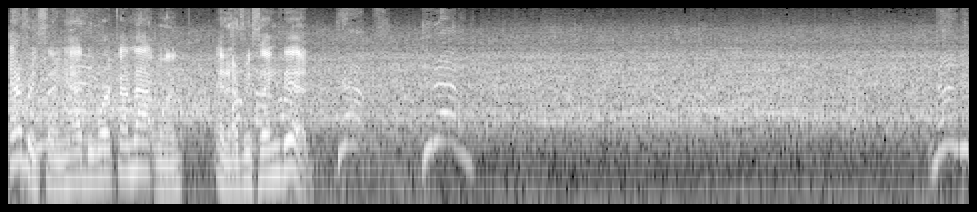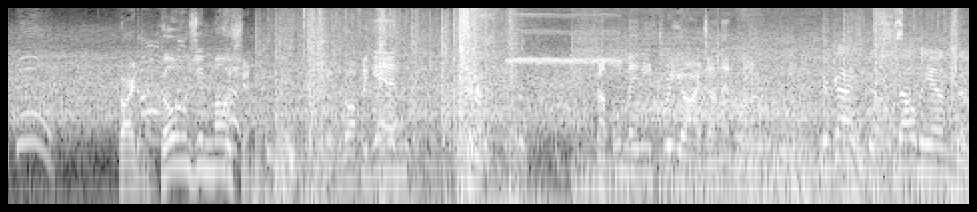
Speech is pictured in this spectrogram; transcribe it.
Everything had to work on that one, and everything did. Get at him. 90 ball. Gardner goes in motion. Gives it off again. Couple, maybe three yards on that run. Your guys can smell the end zone.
